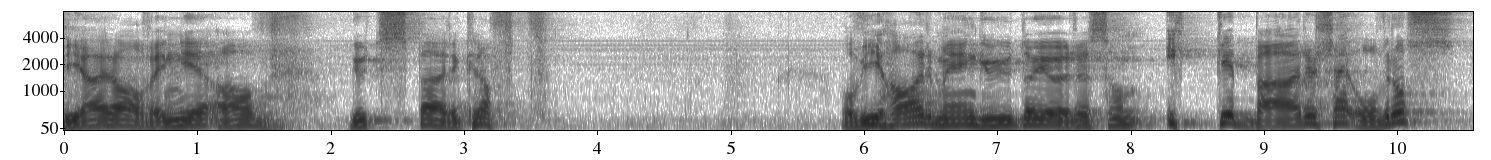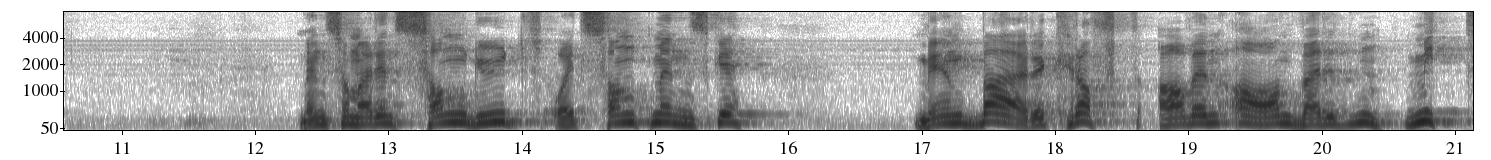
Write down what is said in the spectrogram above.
Vi er avhengige av Guds bærekraft. Og vi har med en Gud å gjøre som ikke bærer seg over oss, men som er en sann Gud og et sant menneske med en bærekraft av en annen verden midt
